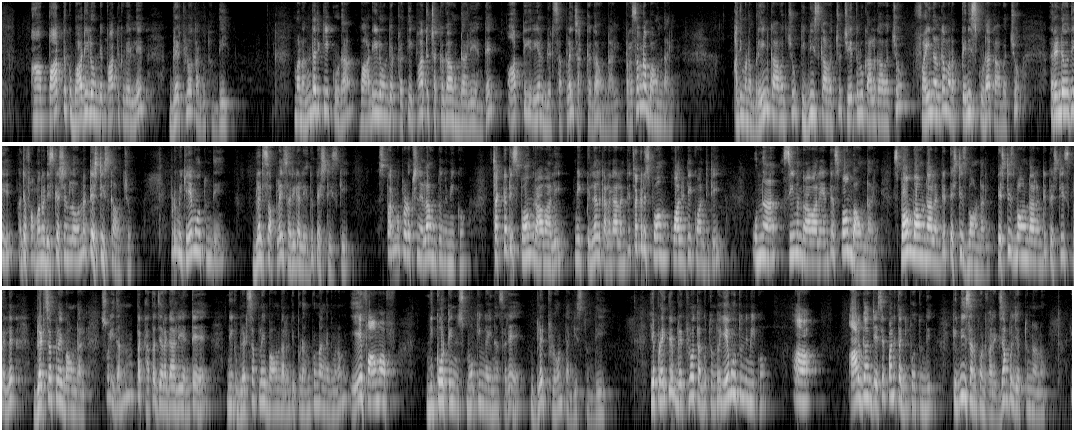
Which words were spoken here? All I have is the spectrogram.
ఆ పార్ట్కు బాడీలో ఉండే పార్ట్కు వెళ్ళే బ్లడ్ ఫ్లో తగ్గుతుంది. మనందరికీ కూడా బాడీలో ఉండే ప్రతి పార్ట్ చక్కగా ఉండాలి అంటే ఆర్టీరియల్ బ్లడ్ సప్లై చక్కగా ఉండాలి. ప్రసరణ బాగుండాలి. అది మన బ్రెయిన్ కావచ్చు కిడ్నీస్ కావచ్చు చేతులు కాళ్ళు కావచ్చు ఫైనల్గా మన పెనిస్ కూడా కావచ్చు. రెండవది అంటే మన డిస్కషన్లో ఉన్న టెస్టీస్ కావచ్చు. ఇప్పుడు మీకు ఏమవుతుంది బ్లడ్ సప్లై సరిగా లేదు టెస్టీస్కి స్పర్మ్ ప్రొడక్షన్ ఎలా ఉంటుంది మీకు? చక్కటి స్పోమ్ రావాలి మీకు పిల్లలు కలగాలంటే చక్కటి స్పోమ్ క్వాలిటీ క్వాంటిటీ ఉన్న సీమన్ రావాలి అంటే స్పామ్ బాగుండాలి. స్పోమ్ బాగుండాలంటే టెస్టిస్ బాగుండాలి. టెస్టిస్ బాగుండాలంటే టెస్టిస్కి వెళ్ళే బ్లడ్ సప్లై బాగుండాలి. సో ఇదంతా కథ జరగాలి అంటే నీకు బ్లడ్ సప్లై బాగుండాలంటే ఇప్పుడు అనుకున్నాం కదా మనం a form of nicotine smoking అయినా సరే బ్లడ్ ఫ్లోని తగ్గిస్తుంది. ఎప్పుడైతే బ్లడ్ ఫ్లో తగ్గుతుందో ఏమవుతుంది మీకు? ఆ ఆర్గాన్ చేసే పని తగ్గిపోతుంది. కిడ్నీస్ అనుకోండి ఫర్ ఎగ్జాంపుల్ చెప్తున్నాను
